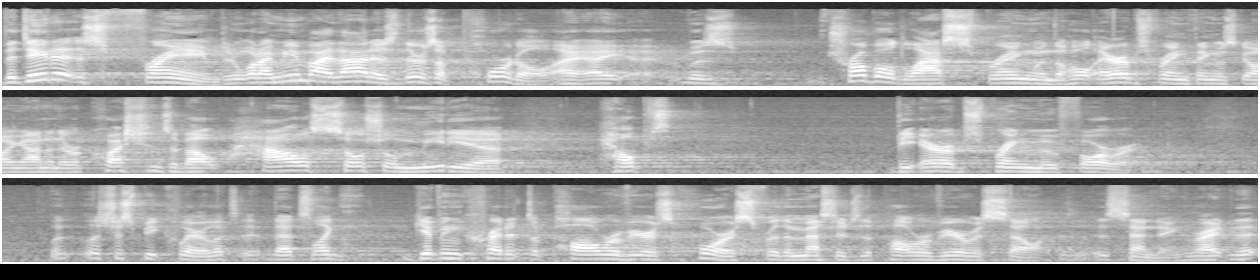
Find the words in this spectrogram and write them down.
The data is framed, and what I mean by that is there's a portal. I, I, was troubled last spring when the whole Arab Spring thing was going on, and there were questions about how social media helped the Arab Spring move forward. Let, us just be clear. Let's, that's like giving credit to Paul Revere's horse for the message that Paul Revere was sell, sending, right?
